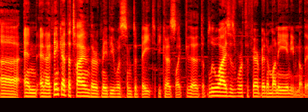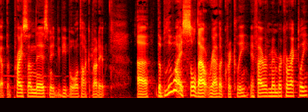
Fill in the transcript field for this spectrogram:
Uh, and and I think at the time there maybe was some debate because like the the Blue Eyes is worth a fair bit of money, and even though they have the price on this, maybe people will talk about it. Uh, the Blue Eyes sold out rather quickly, if I remember correctly.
